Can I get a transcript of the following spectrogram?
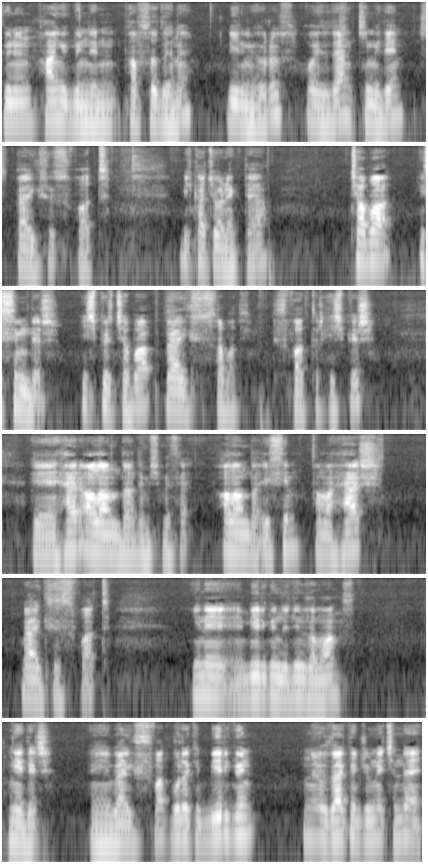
günün hangi günlerin kapsadığını bilmiyoruz. O yüzden kimi de belgisiz sıfat. Birkaç örnek daha. Çaba isimdir. Hiçbir çaba belgisiz sıfat, sıfattır hiçbir. E, her alanda demiş mesela. Alanda isim ama her belgisiz sıfat. Yine bir gün dediğim zaman nedir? E, belgisiz sıfat. Buradaki bir gün özellikle cümle içinde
